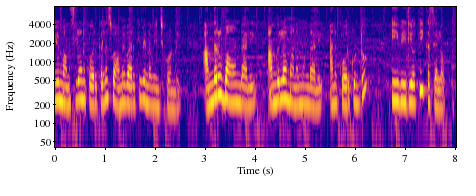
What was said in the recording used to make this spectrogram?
మీ మనసులోని కోరికలను స్వామివారికి విన్నవించుకోండి. అందరూ బాగుండాలి అందులో మనం ఉండాలి అని కోరుకుంటూ ఈ వీడియోకి ఇక సెలవు.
